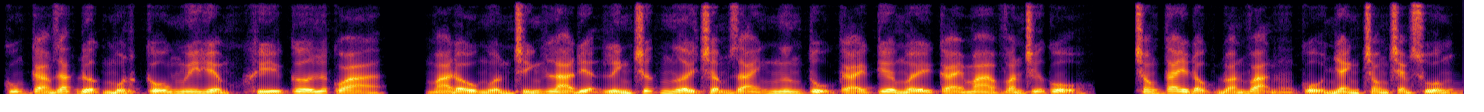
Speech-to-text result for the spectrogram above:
cũng cảm giác được một cấu nguy hiểm khí cơ lướt qua, mà đầu nguồn chính là điện linh trước người chậm rãi ngưng tụ cái kia mấy cái ma văn chữ cổ trong tay độc đoán vạn cổ nhanh chóng chém xuống,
